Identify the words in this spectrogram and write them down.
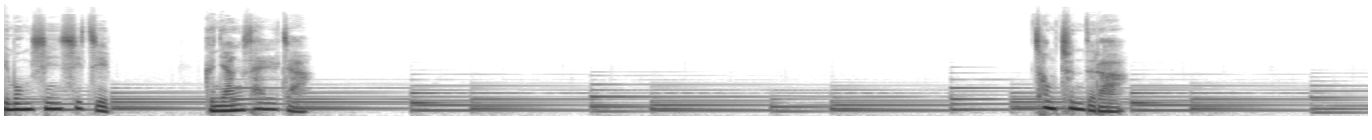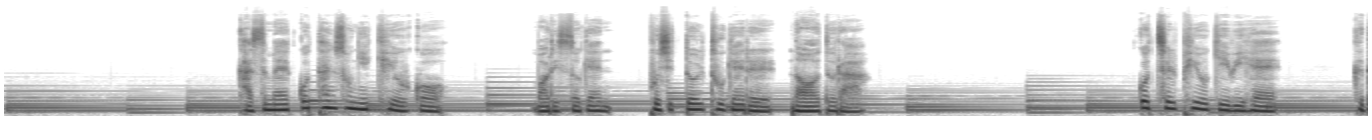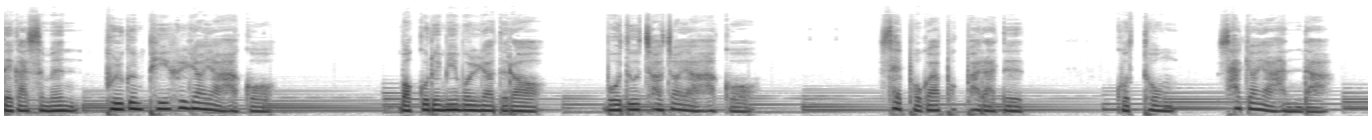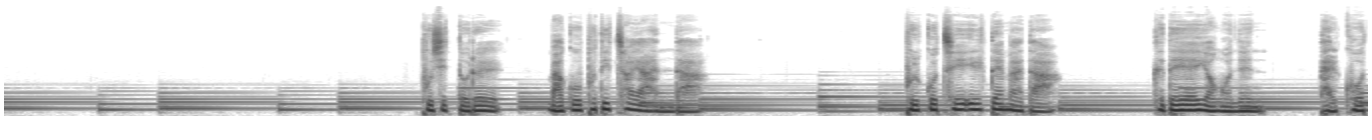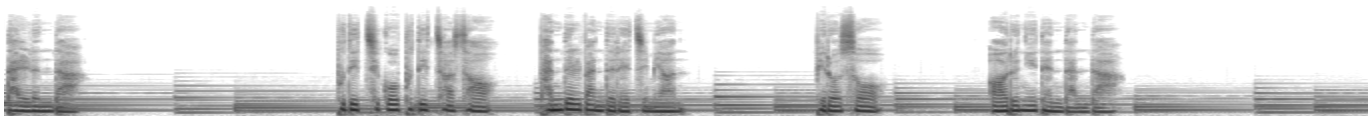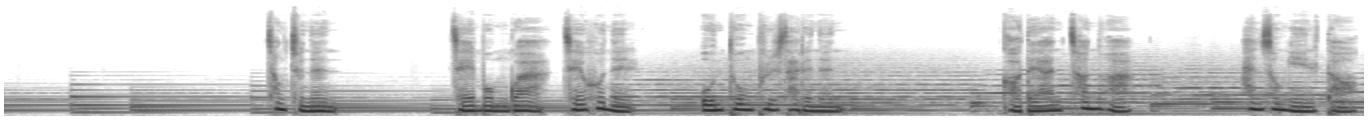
김홍신 시집. 그냥 살자. 청춘들아. 가슴에 꽃 한 송이 키우고 머릿속엔 부싯돌 두 개를 넣어두라. 꽃을 피우기 위해 그대 가슴은 붉은 피 흘려야 하고 먹구름이 몰려들어 모두 젖어야 하고 세포가 폭발하듯 고통 사겨야 한다. 부싯돌을 마구 부딪혀야 한다. 불꽃이 일 때마다 그대의 영혼은 닳고 닳는다. 부딪히고 부딪혀서 반들반들해지면 비로소 어른이 된단다. 청춘은 제 몸과 제 혼을 온통 불사르는 거대한 천화 한 송이 일 터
